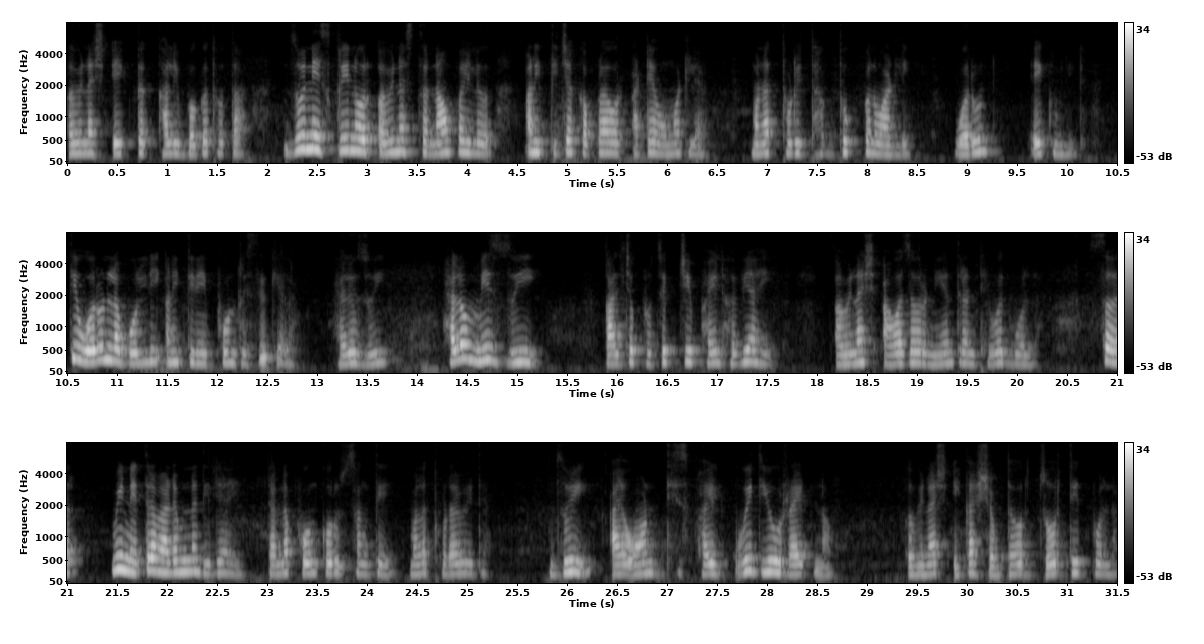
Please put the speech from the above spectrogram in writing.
अविनाश एकटक खाली बघत होता. जुने स्क्रीनवर अविनाशचं नाव पाहिलं आणि तिच्या कपाळावर आट्या उमटल्या. मनात थोडी धाकधूक पण वाढली. वरून एक मिनिट ती वरुणला बोलली आणि तिने फोन रिसीव केला. Hello Jui. Hello miss Jui. कालच्या प्रोजेक्टची फाईल हवी आहे अविनाश आवाजावर नियंत्रण ठेवत बोलला. सर मी नेत्रा मॅडमना दिली आहे. त्यांना फोन करून सांगते. मला थोडा वेळ द्या. Jui I want this file with you right now Avinash एका शब्दावर जोर देत बोलला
